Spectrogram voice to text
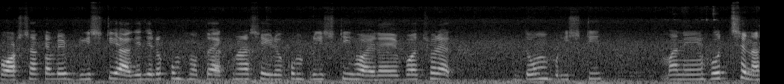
বর্ষাকালে বৃষ্টি আগে যেরকম হতো, এখন আর সেই রকম বৃষ্টি হয় না। এবছর একদম বৃষ্টি মানে হচ্ছে না।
